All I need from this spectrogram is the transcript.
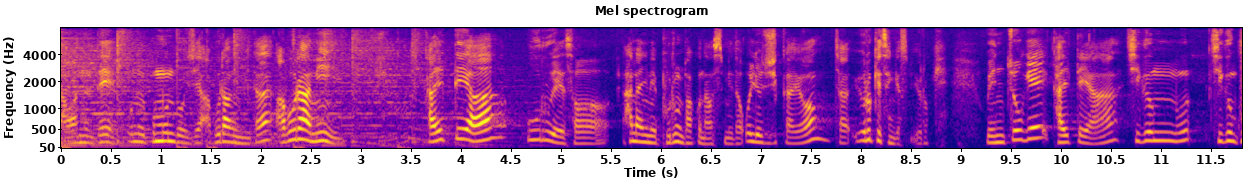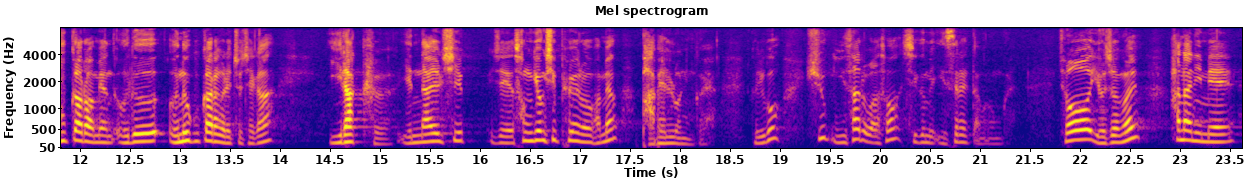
나왔는데 오늘 본문도 이제 아브라함입니다. 아브라함이 갈대아 우르에서 하나님의 부름을 받고 나왔습니다. 올려주실까요? 자, 이렇게 생겼습니다. 이렇게 왼쪽에 갈대아 지금 지금 국가로 하면 어느 어느 국가라 그랬죠? 제가 이라크 옛날식 이제 성경식 표현으로 하면 바벨론인 거예요. 그리고 슉 이사를 와서 지금의 이스라엘 땅으로 온 거예요. 저 여정을 하나님의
